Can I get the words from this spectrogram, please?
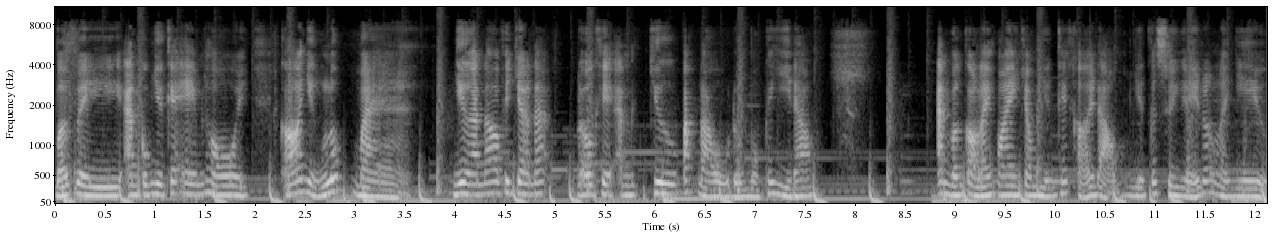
Bởi vì anh cũng như các em thôi. Có những lúc mà như anh nói phía trên á, đôi khi anh chưa bắt đầu được một cái gì đâu anh vẫn còn lay hoay trong những cái khởi động, những cái suy nghĩ rất là nhiều.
